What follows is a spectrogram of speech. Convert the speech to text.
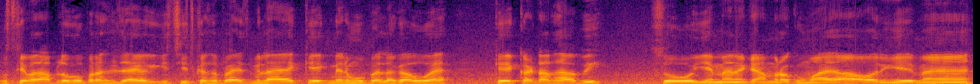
उसके बाद आप लोगों को पता चल जाएगा कि किस चीज़ का सरप्राइज़ मिला है। केक मेरे मुँह पर लगा हुआ है केक कटा था अभी। सो ये मैंने कैमरा घुमाया और ये मैं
